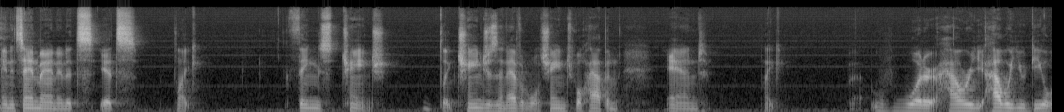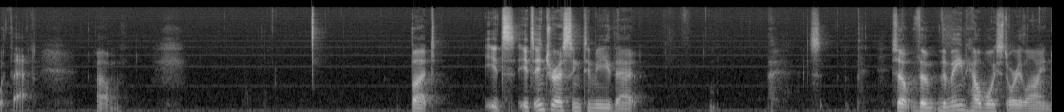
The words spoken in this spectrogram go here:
and in Sandman, and it's it's like things change, like change is inevitable. Change will happen, and like what are how are you how will you deal with that? Um, but it's it's interesting to me that so the the main Hellboy storyline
